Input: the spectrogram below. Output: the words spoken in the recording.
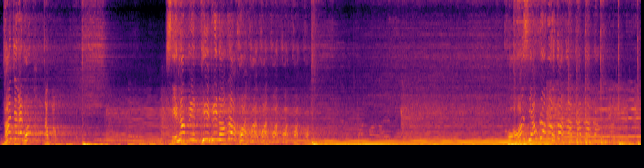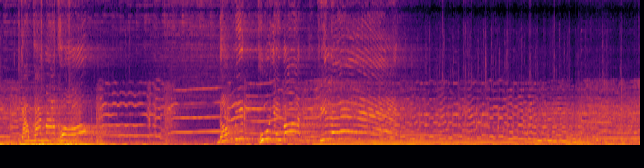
ท่านจะได้พบกับกับศิลปินที่พี่น้องรอคอยคอยคอยคอยคอยคอยคอยขอเสียงประมือต้อนรับ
